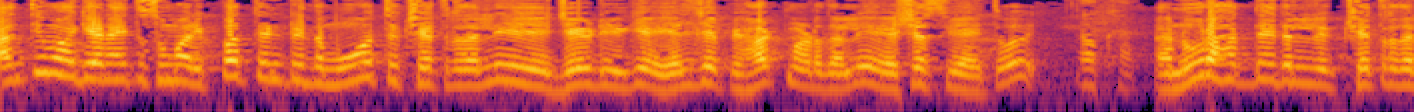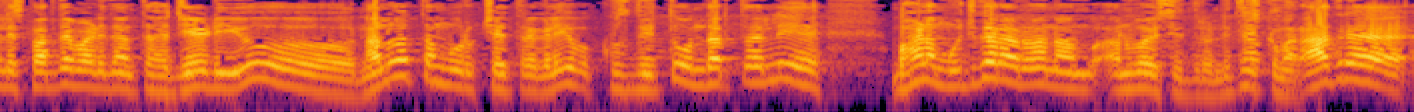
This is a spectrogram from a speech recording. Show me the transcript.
ಅಂತಿಮವಾಗಿ ಏನಾಯ್ತು? ಸುಮಾರು ಇಪ್ಪತ್ತೆಂಟರಿಂದ ಮೂವತ್ತು ಕ್ಷೇತ್ರದಲ್ಲಿ ಜೆಡಿಯುಗೆ ಎಲ್ಜೆಪಿ ಹಟ್ ಮಾಡೋದಲ್ಲಿ ಯಶಸ್ವಿ ಆಯಿತು. ನೂರ ಹದಿನೈದರಲ್ಲಿ ಕ್ಷೇತ್ರದಲ್ಲಿ ಸ್ಪರ್ಧೆ ಮಾಡಿದಂತಹ ಜೆಡಿಯು ನಲವತ್ತ ಮೂರು ಕ್ಷೇತ್ರಗಳಿಗೆ ಕುಸಿದಿತ್ತು. ಒಂದರ್ಥದಲ್ಲಿ ಬಹಳ ಮುಜುಗರವನ್ನು ಅನು- ಅನುಭವಿಸಿದ್ರು ನಿತೀಶ್ ಕುಮಾರ್. ಆದ್ರೆ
